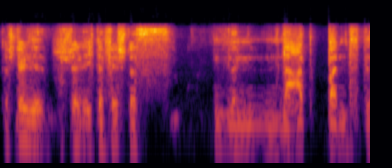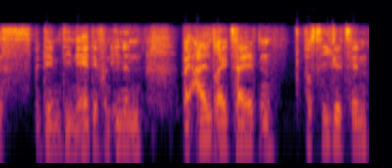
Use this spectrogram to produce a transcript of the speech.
Da stellte, stellte ich dann fest, dass ein Nahtband, das, mit dem die Nähte von innen bei allen drei Zelten versiegelt sind,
